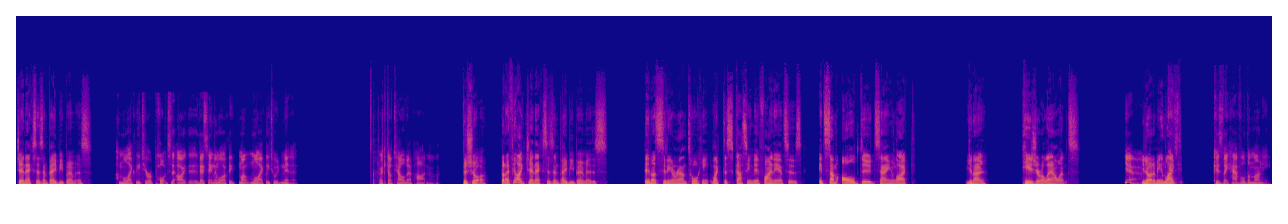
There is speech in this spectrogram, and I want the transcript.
Gen Xers and baby boomers. are more likely to report. They- oh, they're saying they're more likely mo- more likely to admit it. Like they'll tell their partner. For sure. But I feel like Gen Xers and baby boomers, they're not sitting around talking, like discussing their finances. It's some old dude saying, like, you know, here's your allowance. Yeah, You know what I mean? Like, because they have all the money,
